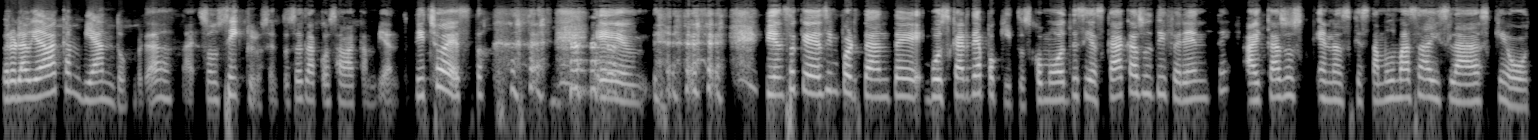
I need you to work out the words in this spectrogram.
Pero la vida va cambiando, ¿verdad? Ah, son ciclos, entonces la cosa va cambiando. Dicho esto, em, pienso que es importante buscar de a poquitos. Como vos decías, cada caso es diferente. Hay casos en los que estamos más aisladas que otros.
